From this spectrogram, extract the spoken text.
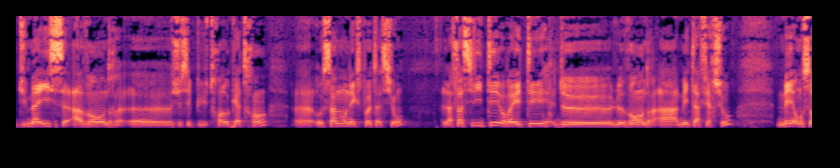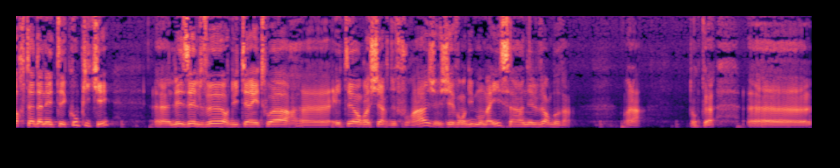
du maïs à vendre, euh, je sais plus, trois ou quatre ans, au sein de mon exploitation. La facilité aurait été de le vendre à Métafercho, mais on sortait d'un été compliqué. Euh, les éleveurs du territoire euh, étaient en recherche de fourrage. J'ai vendu mon maïs à un éleveur bovin. Voilà. Donc, euh,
